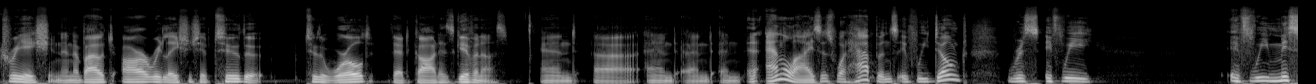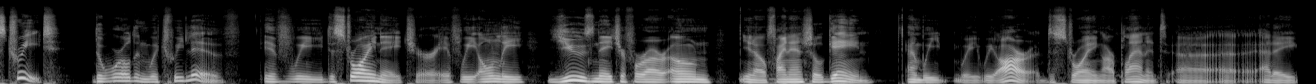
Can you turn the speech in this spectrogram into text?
creation and about our relationship to the to the world that God has given us, and uh, and, and and and analyzes what happens if we don't if we if we mistreat the world in which we live if we destroy nature, if we only use nature for our own, you know, financial gain, and we, we, we are destroying our planet uh, at a,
